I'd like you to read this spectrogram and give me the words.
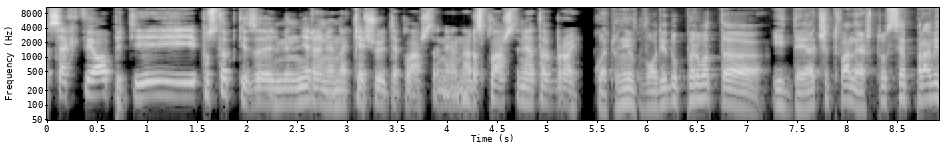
всякакви опити и постъпки за елиминиране на кешовите плащания, на разплащанията в брой. Което ни води до първата идея, че това нещо се прави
